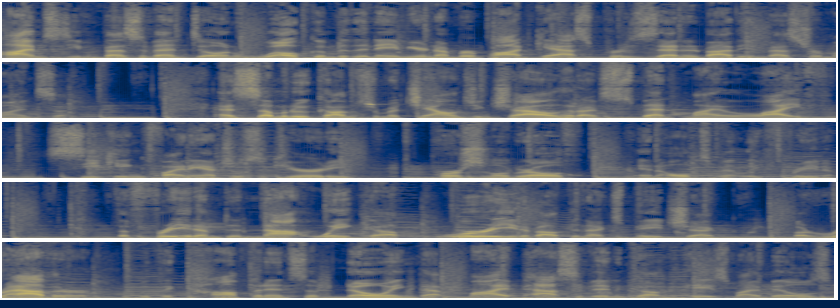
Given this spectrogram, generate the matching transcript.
I'm Steven Pesavento, and welcome to the Name Your Number podcast presented by the Investor Mindset. As someone who comes from a challenging childhood, I've spent my life seeking financial security, personal growth, and ultimately freedom. The freedom to not wake up worried about the next paycheck, but rather with the confidence of knowing that my passive income pays my bills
